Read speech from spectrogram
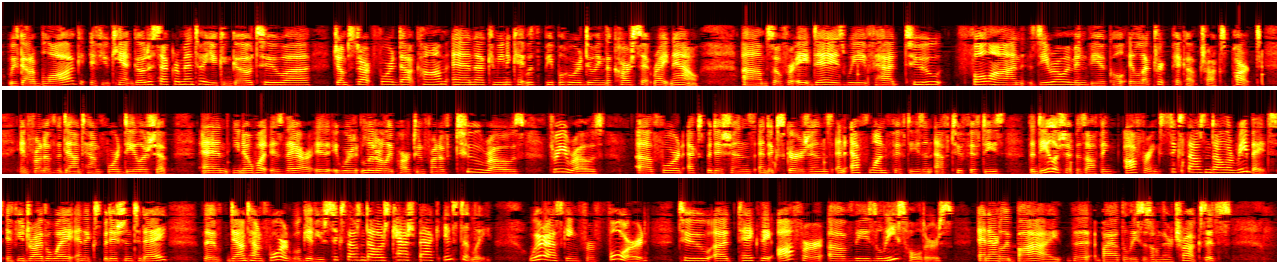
We've got a blog. If you can't go to Sacramento, you can go to uh, jumpstartford.com and uh, communicate with people who are doing the car sit right now. Um, so for eight days, we've had two full-on zero-emission vehicle electric pickup trucks parked in front of the downtown Ford dealership. And you know what is there? It, it, we're literally parked in front of two rows, three rows uh, Ford Expeditions and Excursions and F-150s and F-250s, the dealership is offering, offering $6,000 rebates. If you drive away an Expedition today, the downtown Ford will give you $6,000 cash back instantly. We're asking for Ford to uh, take the offer of these leaseholders and actually buy the buy out the leases on their trucks. It's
